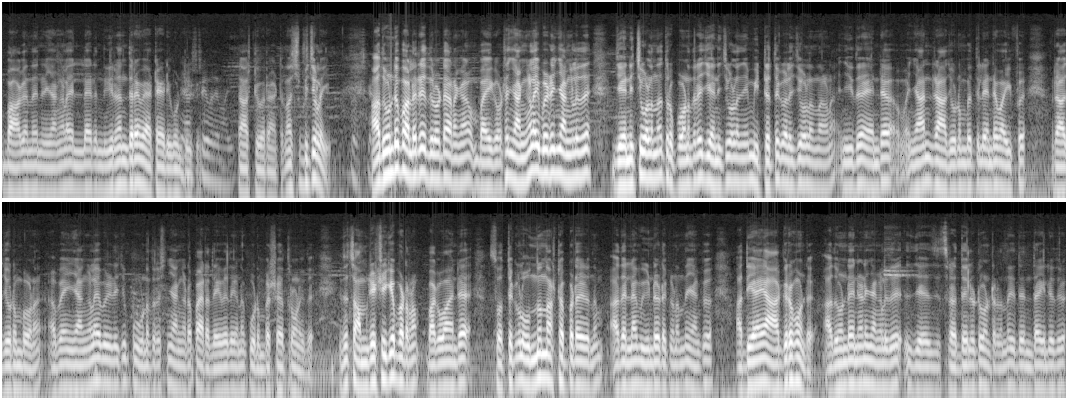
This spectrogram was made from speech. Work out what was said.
ഭാഗം തന്നെ ഞങ്ങളെല്ലാവരും നിരന്തരം വേട്ടയാടിക്കൊണ്ടിരിക്കും. രാഷ്ട്രീയപരമായിട്ട്. നശിപ്പിച്ചു കളയും. അതുകൊണ്ട് പലരും ഇതിലോട്ട് ഇറങ്ങാൻ ബൈക്ക് പക്ഷേ ഞങ്ങളെ ഇവിടെ ഞങ്ങളിത് ജനിച്ചു വളർന്ന തൃപ്പൂണത്തിൽ ജനിച്ചു വളർന്ന മുറ്റത്ത് കളിച്ചു വളർന്നതാണ്. ഇത് എന്റെ ഞാൻ രാജകുടുംബത്തിൽ എന്റെ വൈഫ് രാജകുടുംബമാണ്. അപ്പോൾ ഞങ്ങളെ വിളിച്ച് പൂർണദൃശ്യം ഞങ്ങളുടെ പരദേവതയാണ് കുടുംബക്ഷേത്രമാണ് ഇത് ഇത് സംരക്ഷിക്കപ്പെടണം. ഭഗവാന്റെ സ്വത്തുക്കൾ ഒന്നും നഷ്ടപ്പെടരുതെന്നും അതെല്ലാം വീണ്ടെടുക്കണമെന്ന് ഞങ്ങൾക്ക് അതിയായ ആഗ്രഹമുണ്ട്. അതുകൊണ്ട് തന്നെയാണ് തന്നെയാണ് ഞങ്ങളിത് ശ്രദ്ധയിലോട്ട് കൊണ്ടുവരുന്നത്. ഇത് എന്തായാലും ഒരു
